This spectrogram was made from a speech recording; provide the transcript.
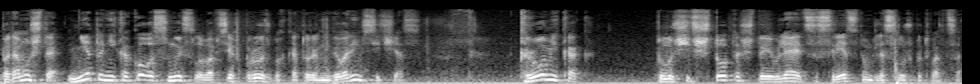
Потому что нету никакого смысла во всех просьбах, которые мы говорим сейчас – кроме как получить что-то, что является средством для службы Творца.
